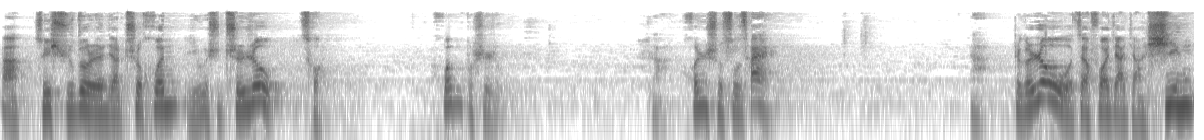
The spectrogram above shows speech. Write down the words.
啊，所以许多人家吃荤，以为是吃肉，错，荤不是肉，啊，荤是蔬菜，啊，这个肉在佛家讲腥，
